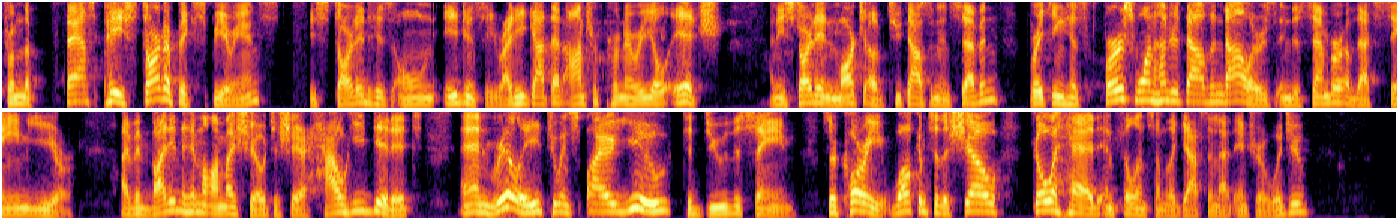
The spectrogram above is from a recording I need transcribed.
From the fast paced startup experience, he started his own agency, right? He got that entrepreneurial itch. And he started in March of 2007, breaking his first $100,000 in December of that same year. I've invited him on my show to share how he did it and really to inspire you to do the same. So, Corey, welcome to the show go ahead and fill in some of the gaps in that intro, would you?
